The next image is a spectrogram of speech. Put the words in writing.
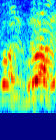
Murat.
